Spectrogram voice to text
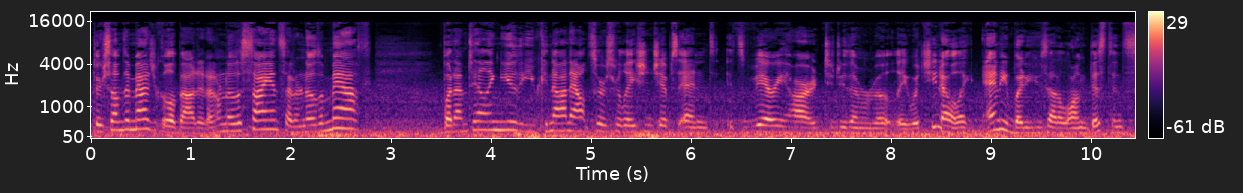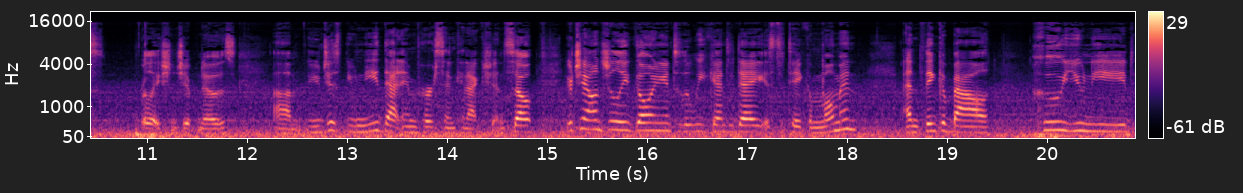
There's something magical about it. I don't know the science, I don't know the math, but I'm telling you that you cannot outsource relationships and it's very hard to do them remotely, which, you know, like anybody who's had a long distance relationship knows. Um, you just you need that in-person connection so your challenge really going into the weekend today is to take a moment and think about who you need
